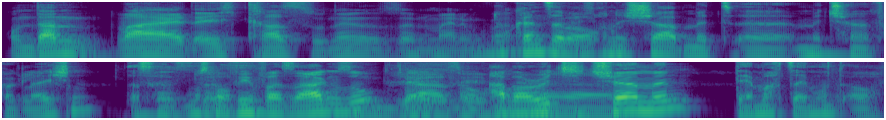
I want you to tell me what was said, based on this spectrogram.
Und dann war er halt echt krass, so, ne? Seine Meinung. Du kannst aber auch nicht Sharp mit, äh, mit Sherman vergleichen. Das, Das- muss das- man auf jeden Fall sagen so. Ja, das so. Aber Richard ja. Sherman, der macht seinen Mund auf.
